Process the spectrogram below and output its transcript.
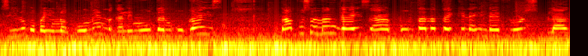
Sino pa ba yung nag-comment? Nakalimutan ko guys. Tapos naman guys, ah, punta na tayo kina Inday Floors Vlog.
